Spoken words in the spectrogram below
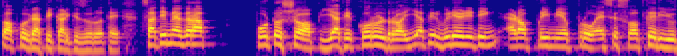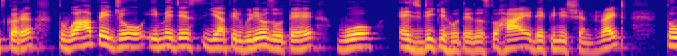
तो आपको ग्राफिक कार्ड की ज़रूरत है। साथ ही में अगर आप फोटोशॉप या फिर कोरल ड्रॉ या फिर video editing Adobe Premiere Pro ऐसे सॉफ्टवेयर यूज़ कर रहे हो तो वहाँ पे जो इमेजेस या फिर वीडियोज़ होते हैं, वो एचडी के होते हैं दोस्तों हाई डेफिनेशन राइट तो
